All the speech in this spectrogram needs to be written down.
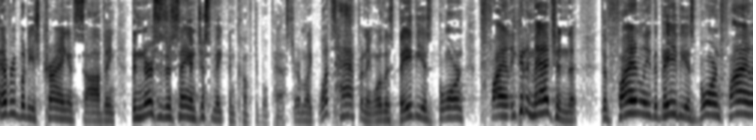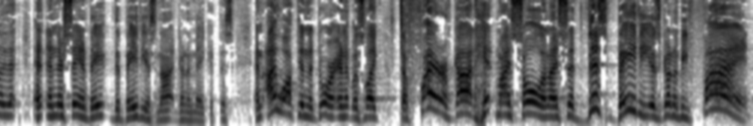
Everybody is crying and sobbing. The nurses are saying just make them comfortable pastor. I'm like what's happening? Well this baby is born finally. You can imagine that the finally the baby is born finally that, and, and they're saying the baby is not going to make it. This and i walked in the door and it was like the fire of god hit my soul and i said this baby is going to be fine.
